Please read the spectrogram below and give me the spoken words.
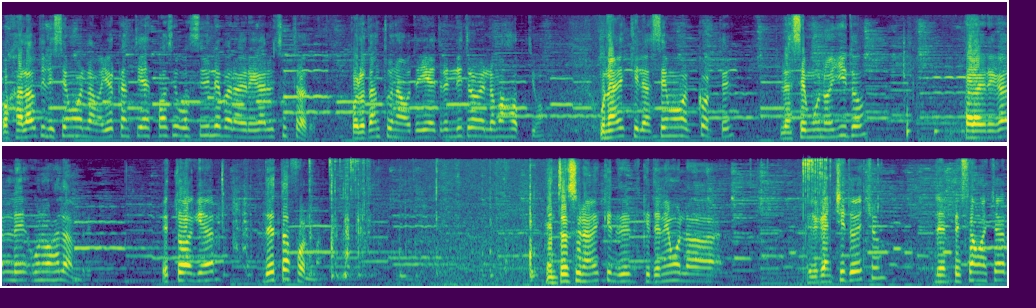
ojalá utilicemos la mayor cantidad de espacio posible para agregar el sustrato. Por lo tanto, una botella de 3 litros es lo más óptimo. Una vez que le hacemos el corte, le hacemos un hoyito para agregarle unos alambres. Esto va a quedar de esta forma. Entonces una vez que, tenemos el ganchito hecho, le empezamos a echar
